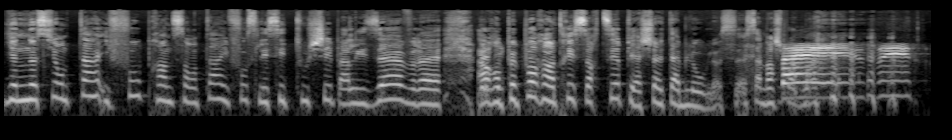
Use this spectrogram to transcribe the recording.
il y a une notion de temps, il faut prendre son temps, il faut se laisser toucher par les œuvres. euh, Alors on peut pas rentrer, sortir puis acheter un tableau là, ça, ça marche pas. Ben,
